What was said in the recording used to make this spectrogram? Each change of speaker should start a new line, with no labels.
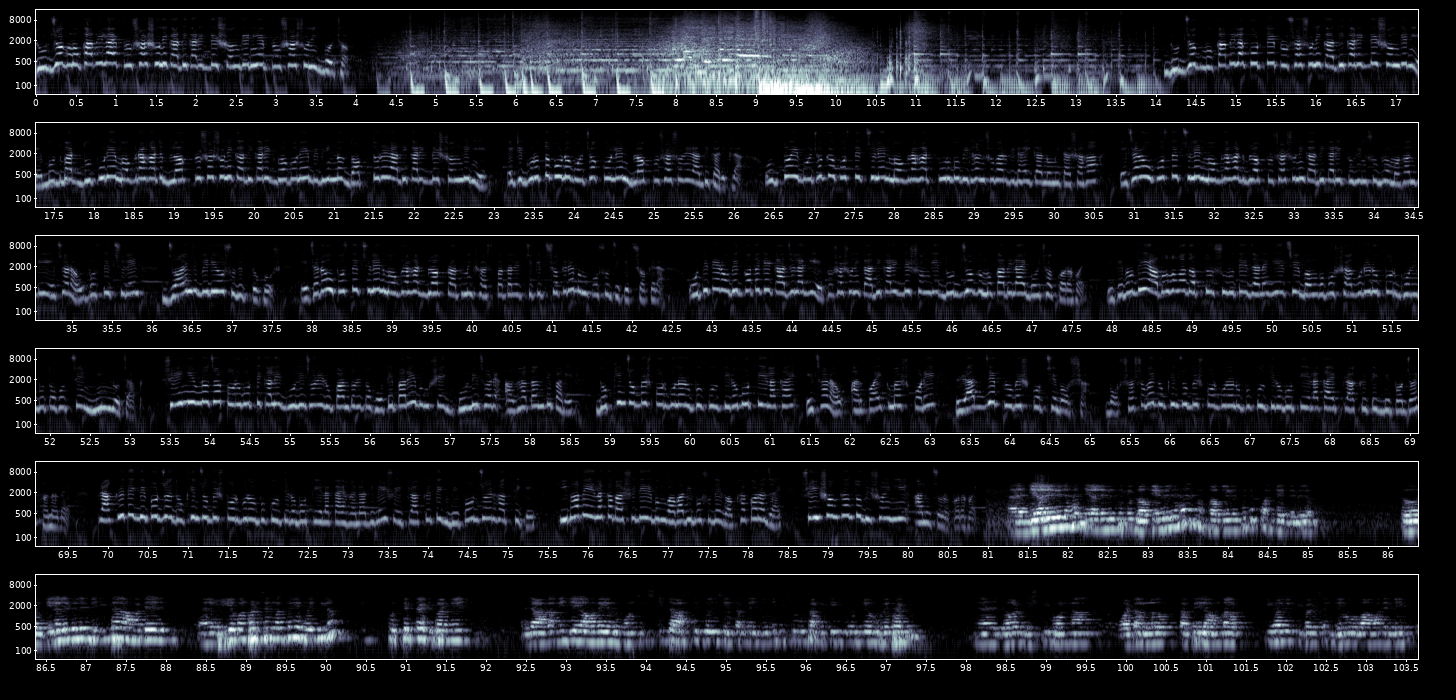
দুর্যোগ মোকাবিলায় প্রশাসনিক আধিকারিকদের সঙ্গে নিয়ে প্রশাসনিক বৈঠক। দুর্যোগ মোকাবিলা করতে প্রশাসনিক আধিকারিকদের সঙ্গে নিয়ে বুধবার দুপুরে মগরাহাট ব্লক প্রশাসনিক আধিকারিক ভবনে বিভিন্ন দপ্তরের আধিকারিকদের সঙ্গে নিয়ে একটি গুরুত্বপূর্ণ বৈঠক করলেন ব্লক প্রশাসনের আধিকারিকরা। উক্ত এই বৈঠকে উপস্থিত ছিলেন মগরাহাট পূর্ব বিধানসভার বিধায়িকা নমিতা সাহা। এছাড়াও উপস্থিত ছিলেন মগরাহাট ব্লক প্রশাসনিক আধিকারিক তুহিন শুভ্র মহান্তি। এছাড়াও উপস্থিত ছিলেন জয়েন্ট বিডিও সুদীপ্ত ঘোষ। এছাড়াও উপস্থিত ছিলেন মগরাহাট ব্লক প্রাথমিক হাসপাতালের চিকিৎসকেরা এবং পশু চিকিৎসকেরা। অতীতের অভিজ্ঞতাকে কাজে লাগিয়ে প্রশাসনিক আধিকারিকদের সঙ্গে দুর্যোগ মোকাবিলায় বৈঠক করা হয়। ইতিমধ্যেই আবহাওয়া দপ্তর শুরুতে জানা গিয়েছে, বঙ্গোপসাগরের উপর ঘনীভূত হচ্ছে নিম্নচাপ। সেই নিম্নচাপ পরবর্তীকালে ঘূর্ণিঝড়ে রূপান্তরিত হতে পারে এবং সেই ঘূর্ণিঝড়ে আঘাত আনতে পারে দক্ষিণ চব্বিশ পরগনার উপকূল তীরবর্তী এলাকায়। এছাড়াও আর কয়েক মাস পরে রাজ্যে প্রবেশ করছে বর্ষা। বর্ষার সময় দক্ষিণ চব্বিশ পরগনার উপকূল তীরবর্তী এলাকায় প্রাকৃতিক বিপর্যয় হানা দেয়। প্রাকৃতিক বিপর্যয় দক্ষিণ চব্বিশ পরগনা উপকূল তীরবর্তী এলাকায় হানা দিলে সেই প্রাকৃতিক বিপর্যয়ের হাত থেকে কীভাবে এলাকাবাসীদের এবং গবাদি পশুদের রক্ষা করা যায়, সেই সংক্রান্ত বিষয় নিয়ে আলোচনা করা হয়।
জেলা লেভেলে হয়, জেলা লেভেল থেকে ব্লক লেভেলে হয় এবং ব্লক লেভেল থেকে পঞ্চায়েত লেভেলে হয়। তো জেলা লেভেলের মিটিংটা আমাদের ভিডিও কনফারেন্সের মাধ্যমে হয়েছিল। প্রত্যেকটা ডিপার্টমেন্ট যে আগামী যে আমাদের মনসুন সিজনটা আসতে চলছে, তাতে যদি কিছু প্রাকৃতিক দুর্যোগ হয়ে থাকে ঝড়, বৃষ্টি, বন্যা ওয়াটার লক তাতে আমরা কীভাবে প্রিপারেশন দেবো বা আমাদের নেক্সট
